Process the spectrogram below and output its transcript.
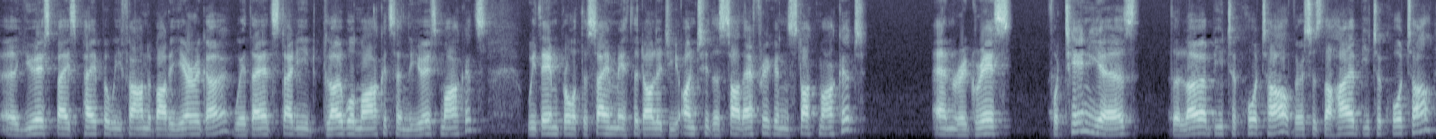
a US-based paper we found about a year ago where they had studied global markets and the US markets. We then brought the same methodology onto the South African stock market and regressed for 10 years the lower beta quartile versus the higher beta quartile,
